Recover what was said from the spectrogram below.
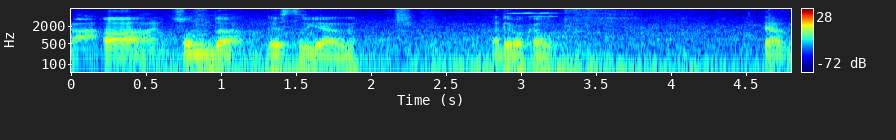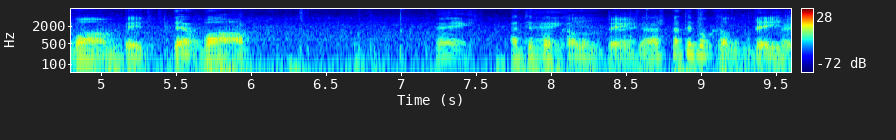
Ah, Aa sonunda Lester geldi. Hadi bakalım. Devam bey devam. Hey. Hadi bakalım beyler. Hadi bakalım beyler.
